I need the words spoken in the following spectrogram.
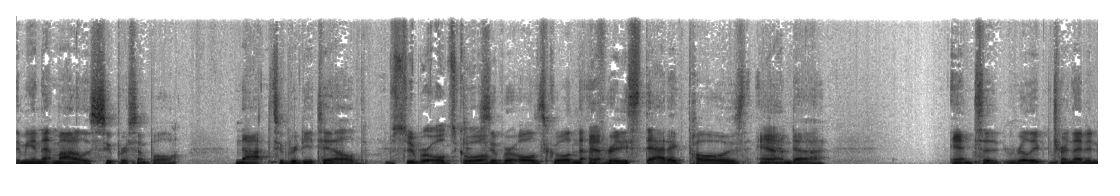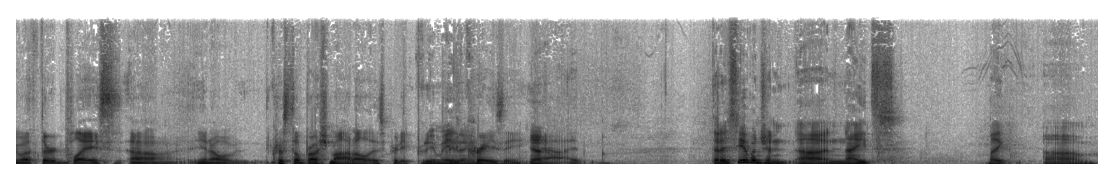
I mean, that model is super simple, not super detailed Super old school. super old school, Yeah. pretty static pose, and uh, and to really turn that into a third place, uh, you know, crystal brush model is pretty Pretty amazing. crazy. Yeah. it- Did I see a bunch of uh, knights? Like, um,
